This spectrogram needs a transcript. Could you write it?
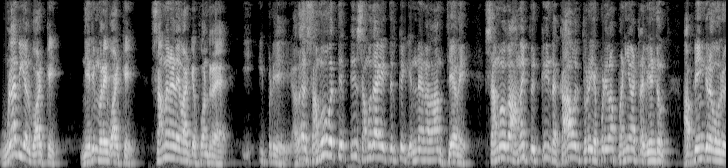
உளவியல் வாழ்க்கை நெறிமுறை வாழ்க்கை சமநிலை வாழ்க்கை போன்ற இ- இப்படி அதாவது சமூகத்திற்கு சமுதாயத்திற்கு என்னென்னலாம் தேவை சமூக அமைப்பிற்கு இந்த காவல்துறை எப்படியெல்லாம் பணியாற்ற வேண்டும் அப்படிங்கிற ஒரு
